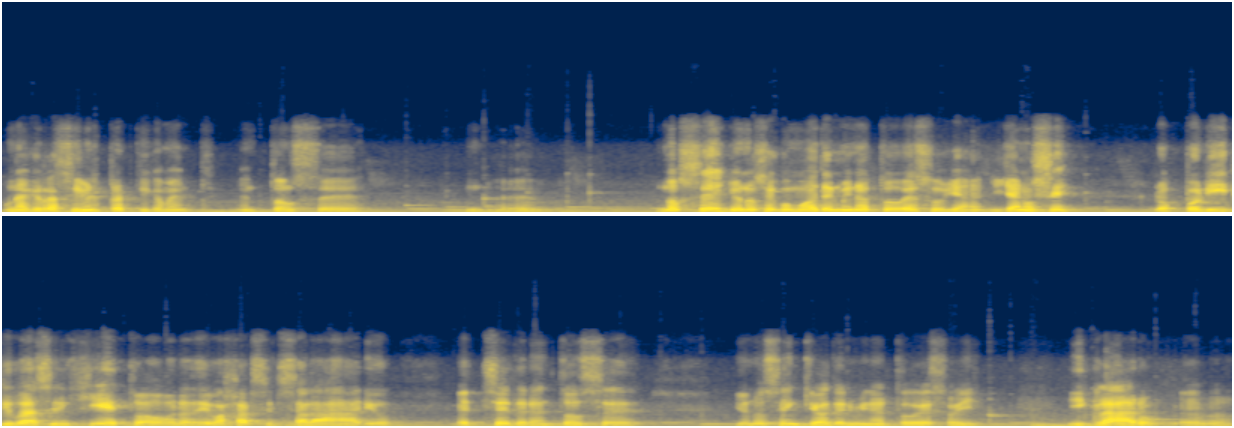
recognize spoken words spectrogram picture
una guerra civil prácticamente. Entonces, eh, no sé, yo no sé cómo va a terminar todo eso, ya, ya no sé. Los políticos hacen gestos ahora de bajarse el salario, etcétera. Entonces, yo no sé en qué va a terminar todo eso ahí. Y claro, eh,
